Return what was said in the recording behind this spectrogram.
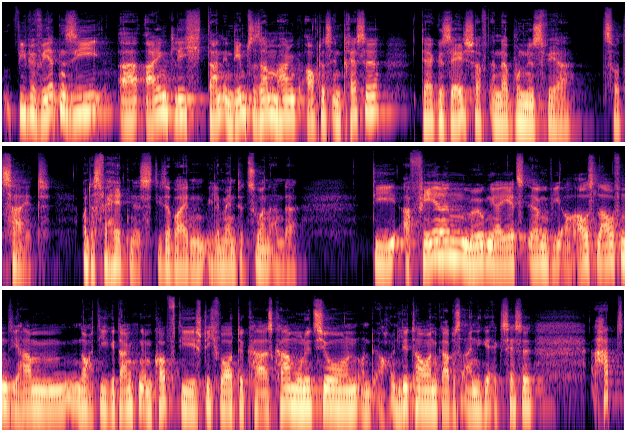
wie bewerten Sie äh, eigentlich dann in dem Zusammenhang auch das Interesse der Gesellschaft an der Bundeswehr zurzeit und das Verhältnis dieser beiden Elemente zueinander? Die Affären mögen ja jetzt irgendwie auch auslaufen. Sie haben noch die Gedanken im Kopf, die Stichworte KSK-Munition und auch in Litauen gab es einige Exzesse. Hat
